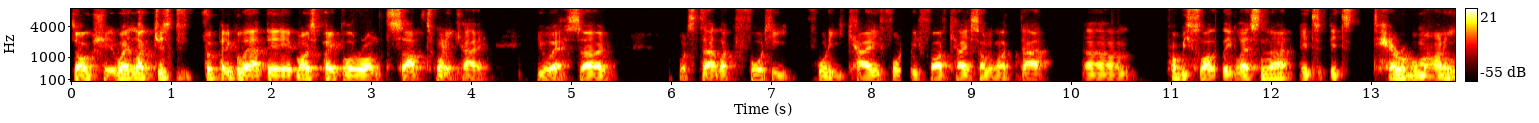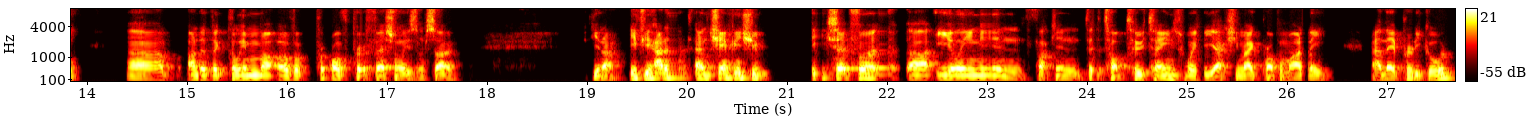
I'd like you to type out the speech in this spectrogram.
dog shit. Well, like just for people out there, most people are on sub 20k US. So what's that like 40 40k, 45k, something like that. Um, probably slightly less than that. It's it's terrible money uh, under the glimmer of a, of professionalism. So, you know, if you had a, a championship, except for uh, Ealing and fucking the top two teams where you actually make proper money and they're pretty good,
